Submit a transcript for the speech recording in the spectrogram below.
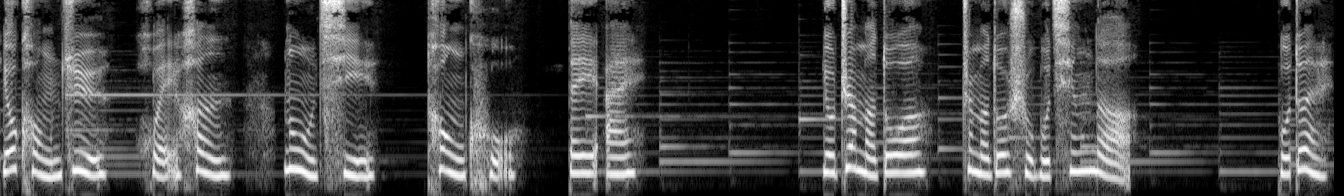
有恐惧、悔恨、怒气、痛苦、悲哀，有这么多、这么多数不清的。不对，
